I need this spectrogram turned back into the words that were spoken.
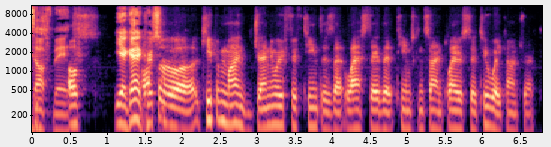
tough man. Also, yeah, go ahead, Chris. Also, uh, keep in mind January 15th is that last day that teams can sign players to a two-way contract.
